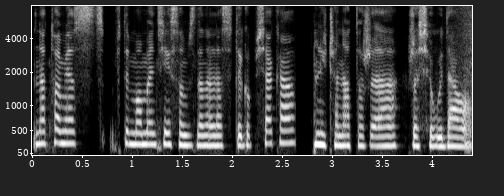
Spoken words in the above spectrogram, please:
natomiast w tym momencie nie jestem znana losy tego psiaka. Liczę na to, że, że się udało.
